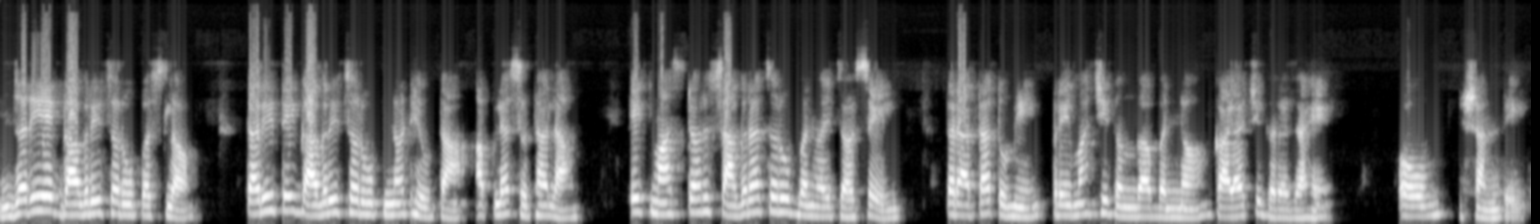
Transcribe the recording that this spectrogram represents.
जरी एक गागरीचं रूप असलं तरी ते गागरीचं रूप न ठेवता आपल्या स्वतःला एक मास्टर सागराचं रूप बनवायचं असेल तर आता तुम्ही प्रेमाची गंगा बनणं काळाची गरज आहे. ओम शांती.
